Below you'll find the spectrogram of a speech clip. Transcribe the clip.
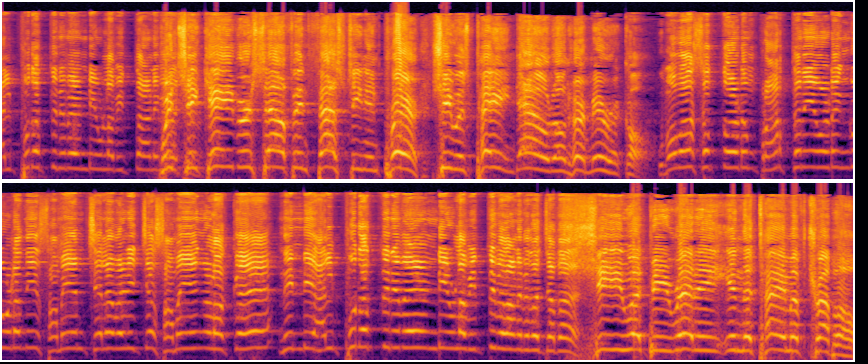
അത്ഭുതത്തിന് വേണ്ടിയുള്ള വിത്താണ് When she വിതച്ചത്. gave herself in fasting and prayer, she was paying down on her miracle. ഉപവാസത്തോടും പ്രാർത്ഥനയോടും കൂടെ നീ സമയം ചെലവഴിച്ച സമയങ്ങളൊക്കെ നിന്റെ അത്ഭുതത്തിന് വേണ്ടിയുള്ള വിത്തുകളാണ് വിതച്ചത് She would be ready in the time of trouble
